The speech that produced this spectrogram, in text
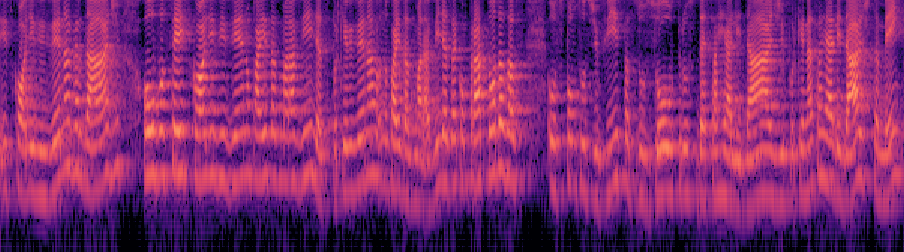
escolhe viver na verdade ou você escolhe viver no País das Maravilhas? Porque viver no País das Maravilhas é comprar todos os pontos de vista dos outros, dessa realidade, porque nessa realidade também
